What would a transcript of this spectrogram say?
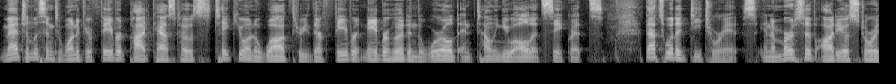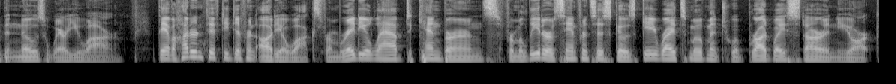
Imagine listening to one of your favorite podcast hosts take you on a walk through their favorite neighborhood in the world and telling you all its secrets. That's what a detour is an immersive audio story that knows where you are. They have 150 different audio walks, from Radiolab to Ken Burns, from a leader of San Francisco's gay rights movement to a Broadway star in New York,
